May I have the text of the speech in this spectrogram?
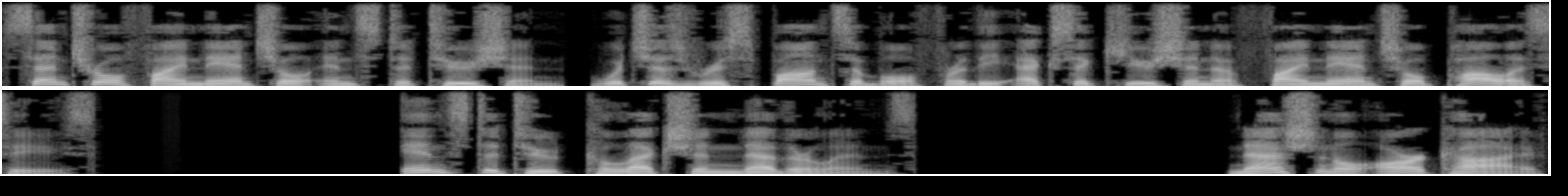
Central Financial Institution, which is responsible for the execution of financial policies Institute Collection Netherlands. National Archive.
